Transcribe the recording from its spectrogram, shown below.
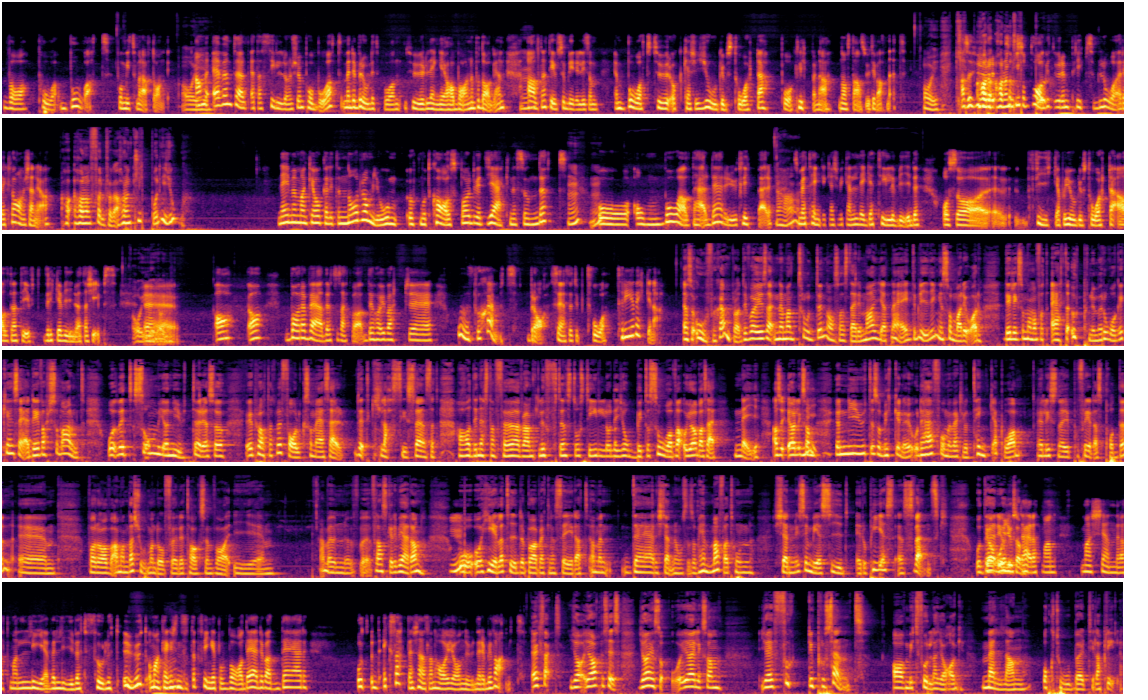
vara på båt på midsommarafton. Oj. Eventuellt äta sillunchen på båt, men det beror lite på hur länge jag har barnen på dagen. Mm. Alternativt så blir det liksom en båttur och kanske jordgubbstårta på klipporna någonstans ute i vattnet. Oj. Alltså hur, har, har, de som, som taget ur en Pripps blå-reklam känner jag. har, har de följdfråga? Har de klippor i Jo? Nej men man kan åka lite norr om Jo, upp mot Karlsborg, du vet Jäknesundet Mm, mm. och Ombo och allt det här. Där är ju klipper. Jaha. Som jag tänker kanske vi kan lägga till vid och så eh, fika på jordgubbstårta alternativt dricka vin och äta chips. Oj, oj, Eh, oj. ja, ja, bara vädret som sagt var. Det har ju varit eh, oförskämt bra senaste typ två, tre veckorna. Alltså oförskämt bra. Det var ju så här, när man trodde någonstans där i maj att nej, det blir ingen sommar i år. Det liksom har man fått äta upp nu med råge kan jag säga. Det har varit så varmt och vet, som jag njuter. Alltså, jag har pratat med folk som är så här, är ett klassiskt svenskt att ah, det är nästan för varmt, luften står still och det är jobbigt att sova och jag bara så här, nej. Alltså jag liksom, jag njuter så mycket nu och det här får mig verkligen att tänka på. Jag lyssnar ju på Fredagspodden eh, varav Amanda Schulman då för ett tag sedan var i eh, ja, men, eh, franska rivieran och, och hela tiden bara verkligen säger att ja, men, där känner hon sig som hemma för att hon känner sig mer sydeuropeisk än svensk. Och där Ja, är och jag just liksom, det här att man, man känner att man lever livet fullt ut och man kan Mm. kanske inte sätta fingret på vad det är. Det är bara där och exakt den känslan har jag nu när det blir varmt. Exakt, ja, ja precis. Jag är så, jag är liksom, jag är 40% av mitt fulla jag mellan oktober till april.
